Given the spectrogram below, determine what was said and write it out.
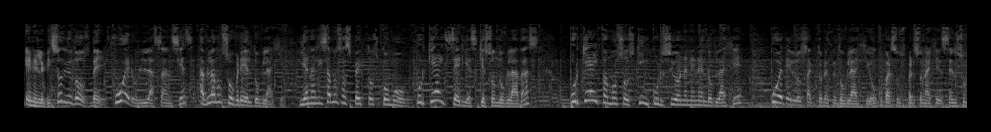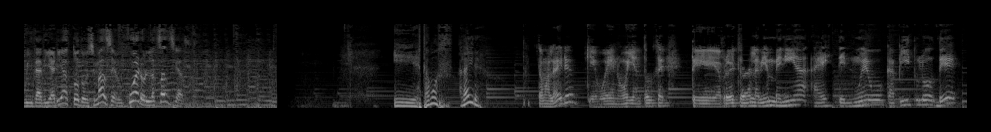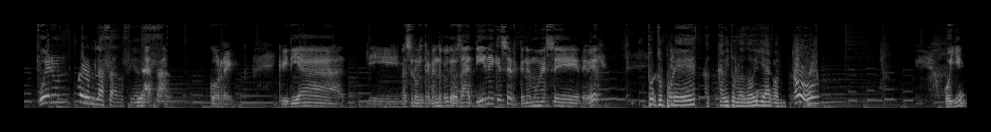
En el episodio 2 de Fueron las ansias, hablamos sobre el doblaje y analizamos aspectos como ¿por qué hay series que son dobladas? ¿Por qué hay famosos que incursionan en el doblaje? ¿Pueden los actores de doblaje ocupar sus personajes en su vida diaria? Todo eso y más en Fueron las ansias. Y estamos al aire. ¿Estamos al aire? Qué bueno, oye, entonces te aprovecho de dar la bienvenida a este nuevo capítulo de fueron, fueron las ansias. Las ansias. Correcto. Que hoy día eh, va a ser un tremendo capítulo. O sea, tiene que ser, tenemos ese deber. Por supuesto, capítulo 2 ya con todo. Oye,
